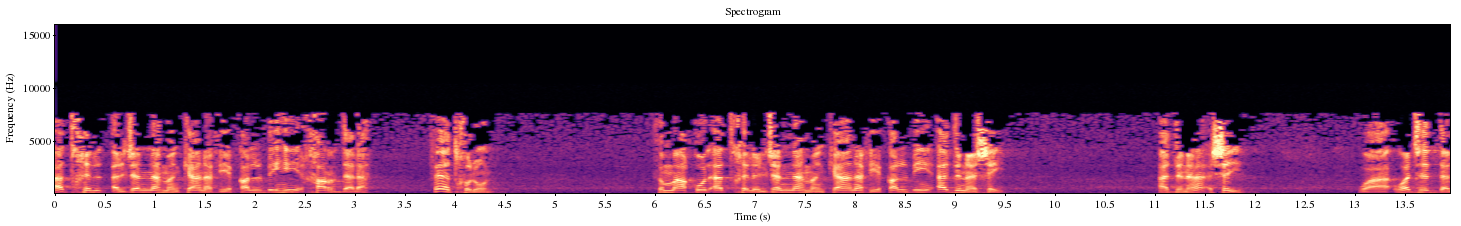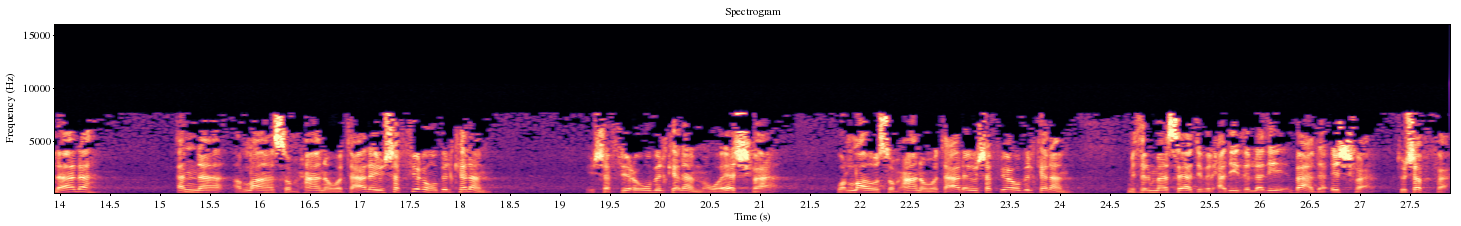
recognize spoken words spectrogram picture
أدخل الجنة من كان في قلبه خردلة فيدخلون. ثم أقول أدخل الجنة من كان في قلبه أدنى شيء أدنى شيء. ووجه الدلالة أن الله سبحانه وتعالى يشفعه بالكلام يشفعه بالكلام هو يشفع والله سبحانه وتعالى يشفعه بالكلام. مثل ما سيأتي في الحديث الذي بعده اشفع تشفع.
